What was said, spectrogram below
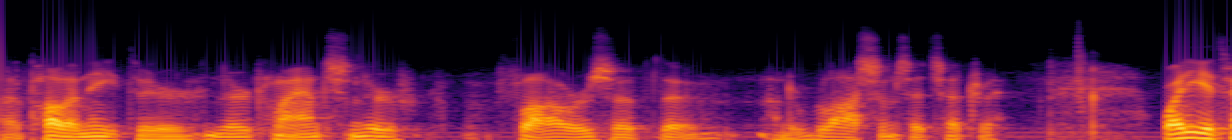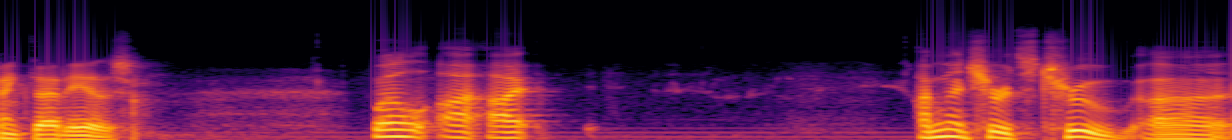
uh, pollinate their, their plants and their flowers of the under blossoms, etc. Why do you think that is? Well, I, I I'm not sure it's true. Uh,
